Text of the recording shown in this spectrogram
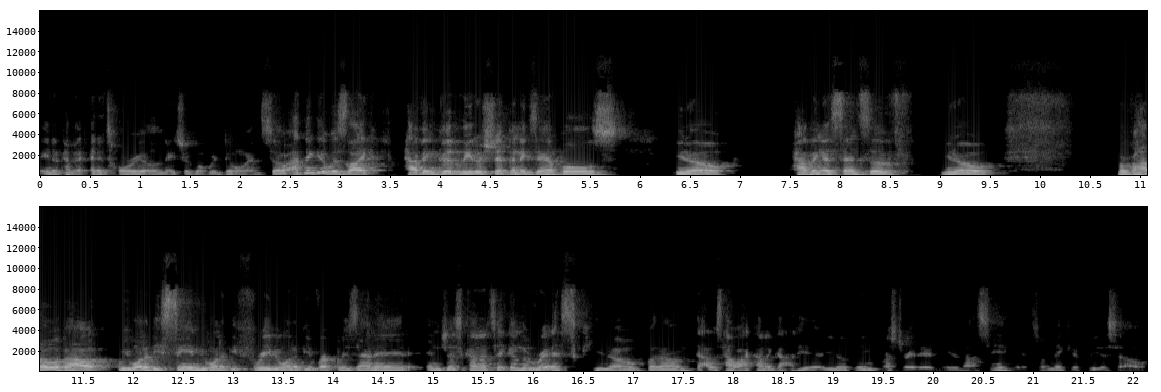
you know kind of editorial nature of what we're doing. So I think it was like having good leadership and examples, you know, having a sense of, you know, bravado about we want to be seen, we want to be free, we want to be represented, and just kind of taking the risk, you know. But um, that was how I kind of got here, you know, being frustrated, you know, not seeing it. So make it for yourself.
